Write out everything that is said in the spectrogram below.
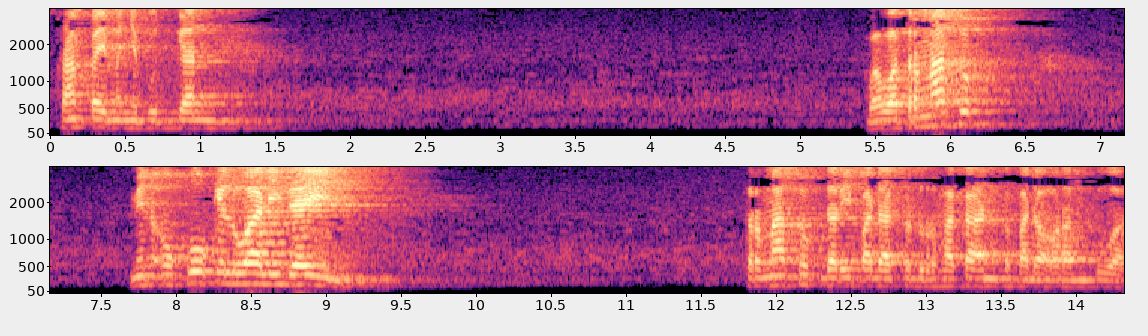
sampai menyebutkan bahwa termasuk min uquqil walidain termasuk daripada kedurhakaan kepada orang tua.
